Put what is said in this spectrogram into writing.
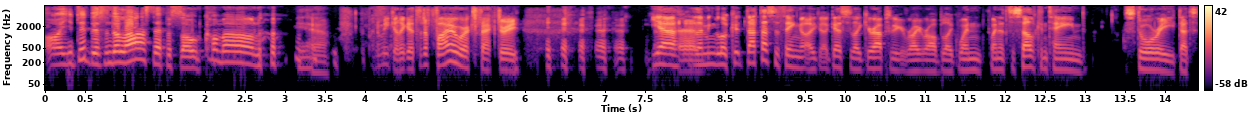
Oh, you did this in the last episode. Come on. Yeah. when are we gonna get to the fireworks factory? Yeah, Um, I mean, look, that that's the thing. I, I guess, like, you're absolutely right, Rob. Like, when when it's a self-contained story that's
